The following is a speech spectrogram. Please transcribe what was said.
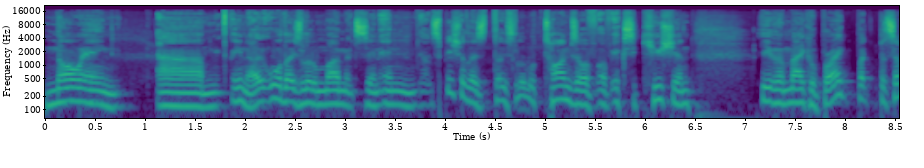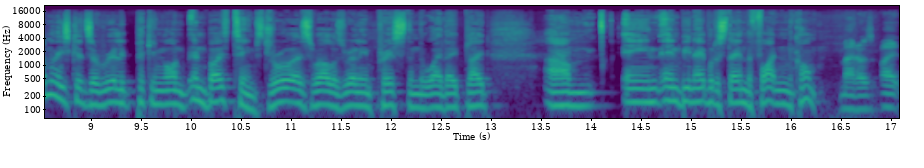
knowing. Um, you know all those little moments and, and especially those those little times of, of execution either make or break. But but some of these kids are really picking on in both teams. Drua as well is really impressed in the way they played, um, and and being able to stay in the fight in the comp. Mate, I, was, I,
